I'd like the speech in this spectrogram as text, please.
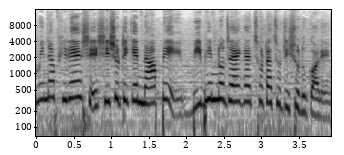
আমিনা ফিরে এসে শিশুটিকে না পেয়ে বিভিন্ন জায়গায় ছোটাছুটি শুরু করেন।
